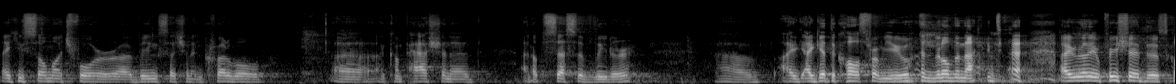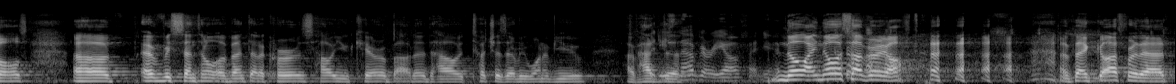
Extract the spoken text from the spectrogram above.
Thank you so much for uh, being such an incredible, uh, compassionate, an obsessive leader. Uh, I, I, get the calls from you in the middle of the night. I really appreciate those calls. Uh, every Sentinel event that occurs, how you care about it, how it touches every one of you. I've had but it's not very often. No, I know it's not very often. and thank God for that.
